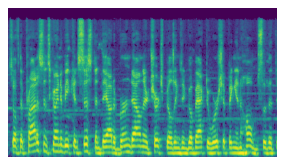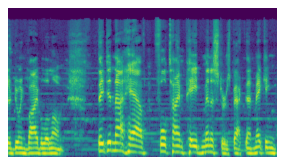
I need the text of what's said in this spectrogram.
So if the Protestant's going to be consistent, they ought to burn down their church buildings and go back to worshiping in homes so that they're doing Bible alone. They did not have full time paid ministers back then making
